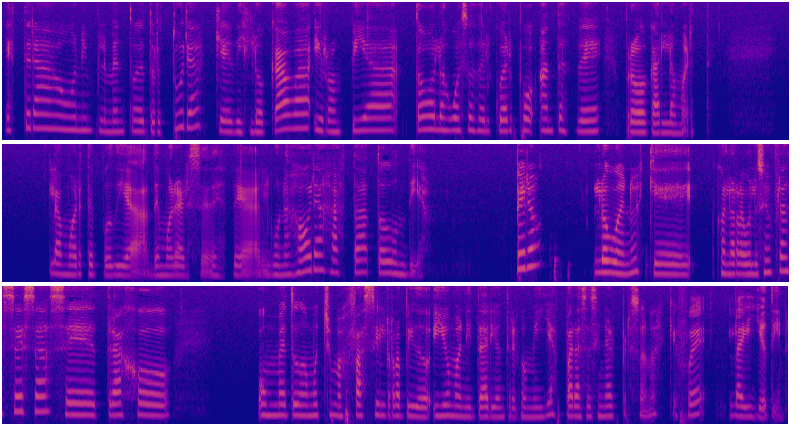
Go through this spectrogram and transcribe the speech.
Este era un implemento de tortura que dislocaba y rompía todos los huesos del cuerpo antes de provocar la muerte. La muerte podía demorarse desde algunas horas hasta todo un día. Pero lo bueno es que con la Revolución Francesa se trajo un método mucho más fácil, rápido y humanitario, entre comillas, para asesinar personas, que fue la guillotina.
